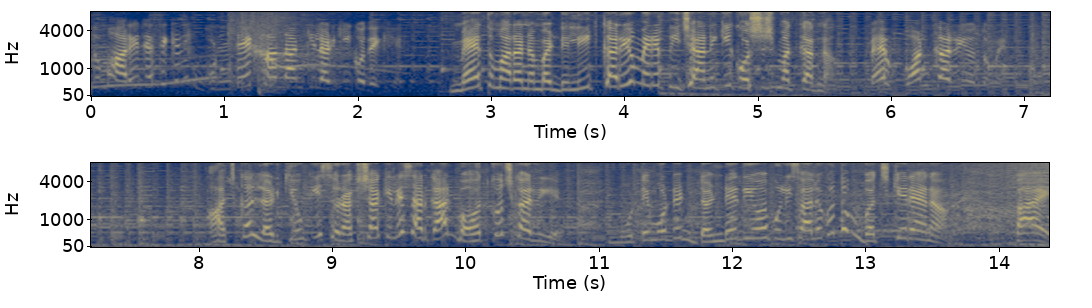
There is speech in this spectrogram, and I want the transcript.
तुम्हारे जैसे किसी गुंडे खानदान की लड़की को देखे। मैं तुम्हारा नंबर डिलीट कर रही हूँ मेरे पीछे आने की कोशिश मत करना। मैं वार्न कर रही हूँ तुम्हें। आजकल लड़कियों की सुरक्षा के लिए सरकार बहुत कुछ कर रही है। मोटे मोटे डंडे दिए हुए पुलिस वालों को तुम बच के रहना। बाय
